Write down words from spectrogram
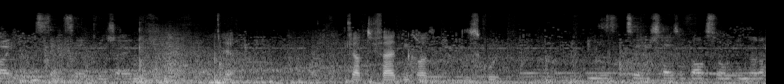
War Instant Sandwich eigentlich. Ja. Ich glaube, die fighten gerade. Das ist gut. Dieses äh, scheiß Verbrauchswagen, oder?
